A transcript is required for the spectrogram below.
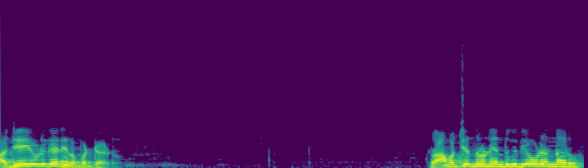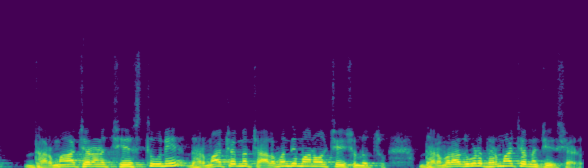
అజేయుడిగా నిలబడ్డాడు. రామచంద్రుని ఎందుకు దేవుడు అన్నారు ధర్మాచరణ చేస్తూనే ధర్మాచరణ చాలామంది మానవులు చేసి ఉండొచ్చు. ధర్మరాజు కూడా ధర్మాచరణ చేశాడు.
